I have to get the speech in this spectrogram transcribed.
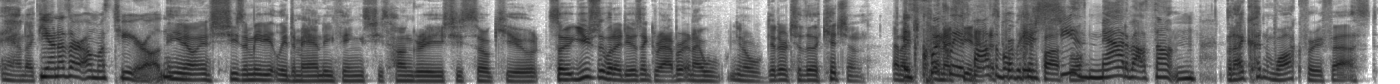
and I Fiona's our almost two year old. you know, and she's immediately demanding things. She's hungry. She's so cute. So usually, what I do is I grab her and I you know get her to the kitchen. And As I, and quickly as feed her possible quickly because as possible. she's mad about something. But I couldn't walk very fast.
